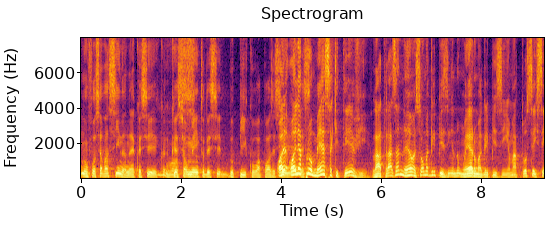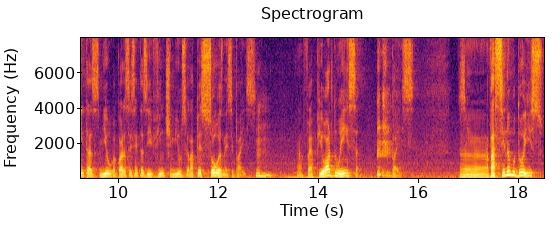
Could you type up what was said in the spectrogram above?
não fosse a vacina, né? Com esse, com esse aumento desse, do pico após esse. Olha, olha esse... a promessa que teve lá atrás. Ah, não, é só uma gripezinha. Não era uma gripezinha. Matou 600 mil, agora 620 mil, sei lá, pessoas nesse país. Uhum. Ah, foi a pior doença do país. Ah, a vacina mudou isso.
